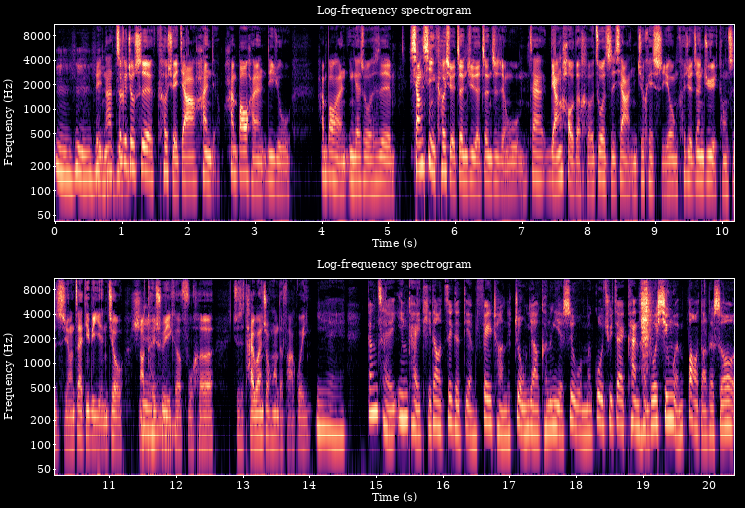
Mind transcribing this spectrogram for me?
嗯哼，对，那这个就是科学家和和包含例如。和包含应该说是相信科学证据的政治人物，在良好的合作之下，你就可以使用科学证据，同时使用在地的研究，然后推出一个符合就是台湾状况的法规。耶，刚才英凯提到这个点非常的重要，可能也是我们过去在看很多新闻报道的时候，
